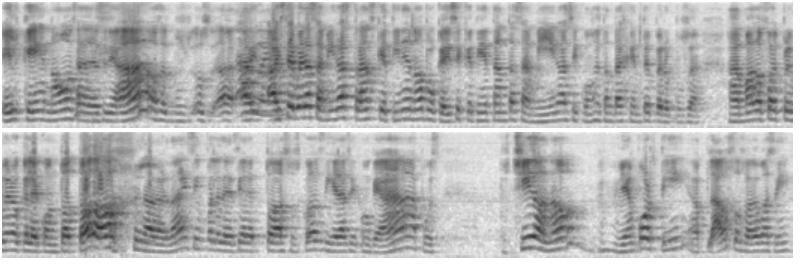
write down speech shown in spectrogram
¿él qué, no? O sea, ah, o sea, pues, o sea, Ah, ahí, bueno. ahí se ve las amigas trans que tiene, ¿no? Porque dice que tiene tantas amigas y conoce tanta gente, pero pues Amado fue el primero que le contó todo, la verdad, y siempre le decía de todas sus cosas y era así como que, ah, pues, pues chido, ¿no? Bien por ti, aplausos o algo así.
